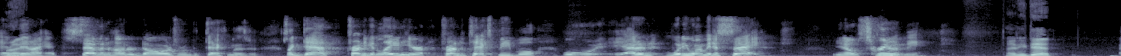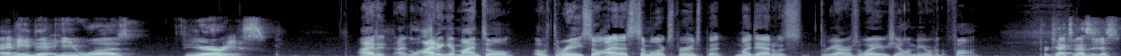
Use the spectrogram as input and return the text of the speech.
and Right. then I had seven hundred dollars worth of text messages. It's like, Dad, I'm trying to get laid here, trying to text people. Well, I didn't. What do you want me to say? You know, scream at me. And he did. And he did. He was furious. I, did, I, I didn't get mine till 03, so I had a similar experience, but my dad was three hours away. He was yelling at me over the phone. for text messages.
